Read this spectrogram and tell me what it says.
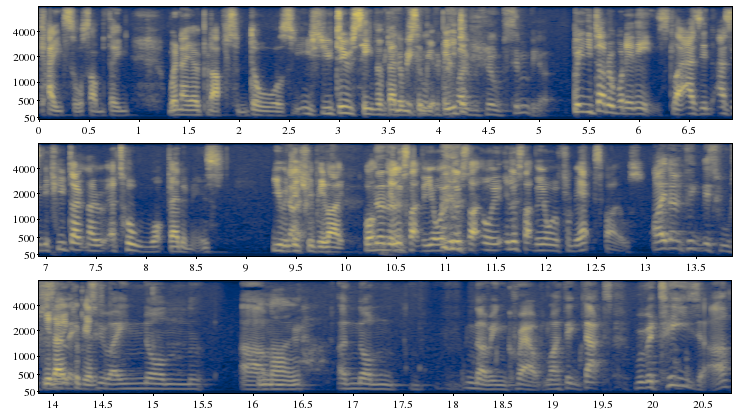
case or something when they open up some doors. You, you do see the it Venom symbiote, but you, do, Cloverfield symbiote. but you don't know what it is. Like as in as in if you don't know at all what Venom is, you would No. literally be like, "Well, No, it no. looks like the oil. It looks like oil. It looks like the oil from the X Files." I don't think this will You know, sell it could it be to a non. Um, No. a non-knowing crowd, and I think that's with a teaser.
